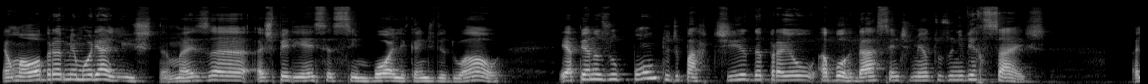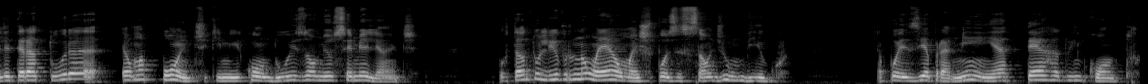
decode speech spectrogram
É uma obra memorialista, mas a, a experiência simbólica individual é apenas o ponto de partida para eu abordar sentimentos universais. A literatura é uma ponte que me conduz ao meu semelhante. Portanto, o livro não é uma exposição de umbigo. A poesia, para mim, é a terra do encontro.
